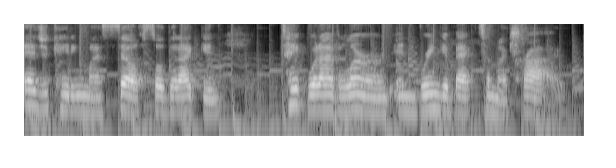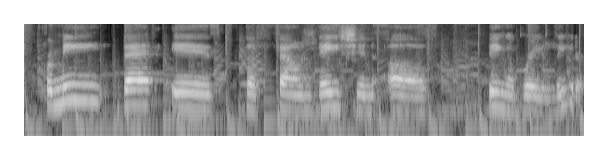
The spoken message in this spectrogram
educating myself so that I can take what I've learned and bring it back to my tribe. For me, that is the foundation of being a great leader.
